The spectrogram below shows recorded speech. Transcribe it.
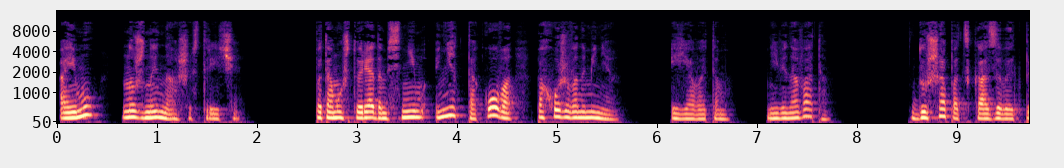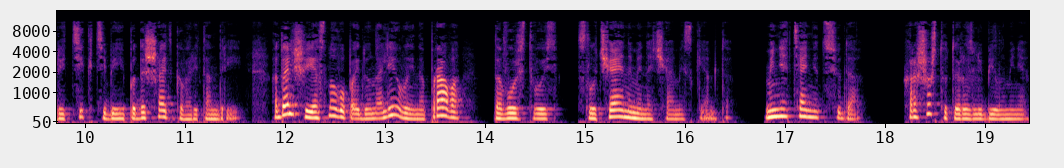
а ему нужны наши встречи. Потому что рядом с ним нет такого, похожего на меня. И я в этом не виновата. «Душа подсказывает прийти к тебе и подышать», — говорит Андрей. «А дальше я снова пойду налево и направо, довольствуюсь случайными ночами с кем-то. Меня тянет сюда. Хорошо, что ты разлюбила меня.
